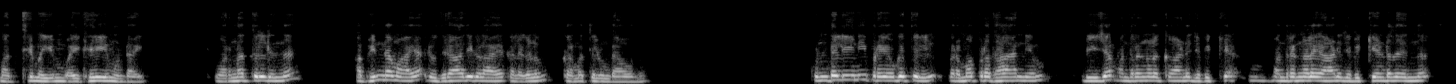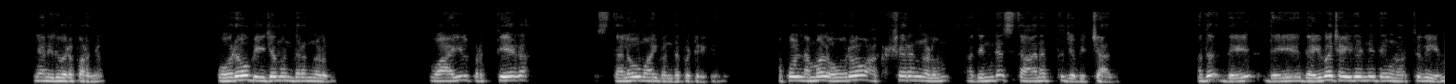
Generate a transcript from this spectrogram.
മധ്യമയും വൈഖരിയും ഉണ്ടായി. വർണത്തിൽ നിന്ന് അഭിന്നമായ രുദ്രാദികളായ കലകളും ക്രമത്തിലുണ്ടാവുന്നു. കുണ്ടലിനി പ്രയോഗത്തിൽ പരമപ്രധാന്യം ബീജമന്ത്രങ്ങൾക്കാണ് ജപിക്ക മന്ത്രങ്ങളെയാണ് ജപിക്കേണ്ടത് എന്ന് ഞാൻ ഇതുവരെ പറഞ്ഞു. ഓരോ ബീജമന്ത്രങ്ങളും വായിൽ പ്രത്യേക സ്ഥലവുമായി ബന്ധപ്പെട്ടിരിക്കുന്നു. അപ്പോൾ നമ്മൾ ഓരോ അക്ഷരങ്ങളും അതിന്റെ സ്ഥാനത്ത് ജപിച്ചാൽ അത് ദൈവ ചൈതന്യത്തെ ഉണർത്തുകയും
